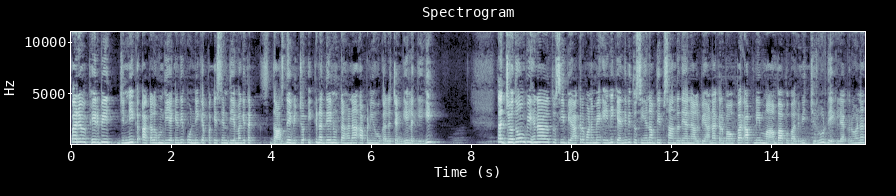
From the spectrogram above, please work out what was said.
ਪਰ ਫਿਰ ਵੀ ਜਿੰਨੀ ਕੁ ਅਕਲ ਹੁੰਦੀ ਹੈ ਕਹਿੰਦੀ ਉਨੀ ਕੁ ਆਪਾਂ ਕਿਸੇ ਨੂੰ ਦੇਵਾਂਗੇ ਤਾਂ 10 ਦੇ ਵਿੱਚੋਂ ਇੱਕ ਨੱਦੇ ਨੂੰ ਤਾਂ ਹਨਾ ਆਪਣੀ ਉਹ ਗੱਲ ਚੰਗੀ ਲੱਗੇਗੀ। ਤਾਂ ਜਦੋਂ ਵੀ ਹਨਾ ਤੁਸੀਂ ਵਿਆਹ ਕਰਵਾਉਣਾ, ਮੈਂ ਇਹ ਨਹੀਂ ਕਹਿੰਦੀ ਵੀ ਤੁਸੀਂ ਹਨਾ ਆਪਣੀ ਪਸੰਦ ਦੇ ਨਾਲ ਵਿਆਹ ਨਾ ਕਰਵਾਓ, ਪਰ ਆਪਣੇ ਮਾਂ-ਬਾਪ ਵੱਲ ਵੀ ਜ਼ਰੂਰ ਦੇਖ ਲਿਆ ਕਰੋ ਹਨਾ।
